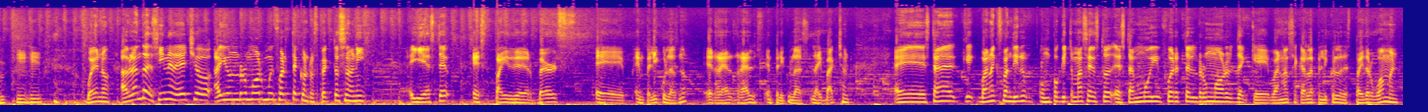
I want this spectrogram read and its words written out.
Bueno, hablando de cine, de hecho, hay un rumor muy fuerte con respecto a Sony y este Spider-Verse eh, en películas, ¿no? Eh, Real, real, en películas live action. Eh, está, que van a expandir un poquito más esto. Está muy fuerte el rumor de que van a sacar la película de Spider-Woman.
